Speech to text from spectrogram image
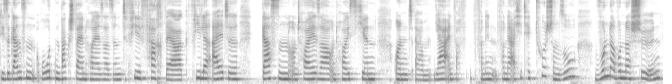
diese ganzen roten Backsteinhäuser sind viel Fachwerk, viele alte Gassen und Häuser und Häuschen und ähm, ja, einfach von, den, von der Architektur schon so wunder, wunderschön,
